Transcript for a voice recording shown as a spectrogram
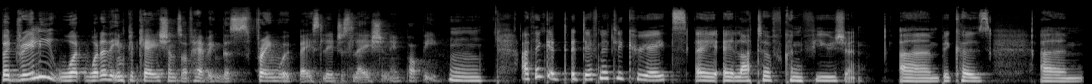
But really, what what are the implications of having this framework based legislation in POPI? Hmm. I think it, it definitely creates a, a lot of confusion um, because um,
